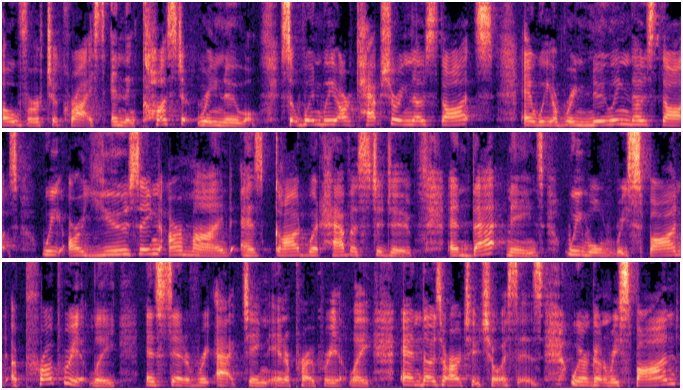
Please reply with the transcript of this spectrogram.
over to Christ and then constant renewal. So when we are capturing those thoughts and we are renewing those thoughts, we are using our mind as God would have us to do. And that means we will respond appropriately instead of reacting inappropriately. And those are our two choices. We're going to respond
